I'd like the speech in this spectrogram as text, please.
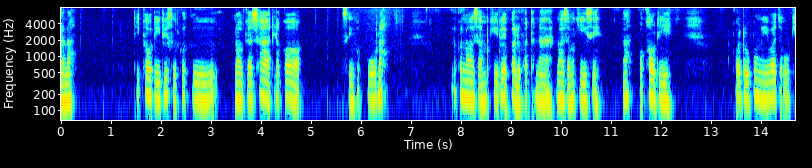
นะเนาะ ที่เข้าดีที่สุดก็คือนอยกาชาติแล้วก็สิงคโปร์เนาะแล้วก็นอยสามัคคีด้วยป่ะหรือพัฒนานอยสามัคคีสิเนาะก็เข้าดี ก็ดูพรุ่งนี้ว่าจะโอเค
